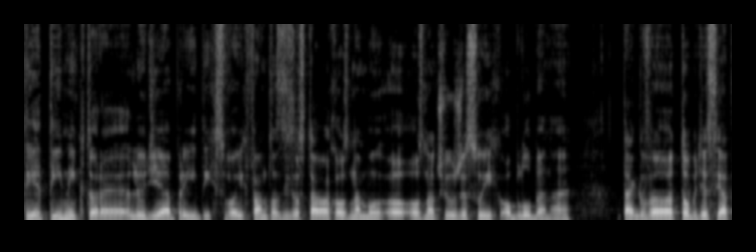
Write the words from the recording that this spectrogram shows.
tie týmy, ktoré ľudia pri tých svojich fantasy zostavách oznamu, označujú, že sú ich obľúbené, tak v top 10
